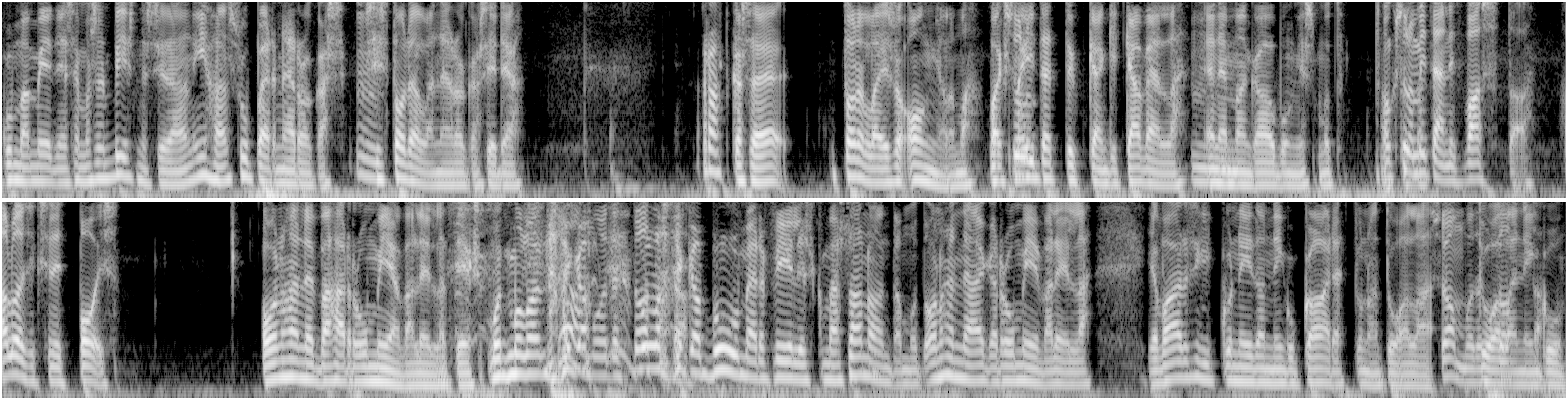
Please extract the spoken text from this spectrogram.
kun mä mietin semmoisen bisnesidean, on ihan supernerokas. Mm. Siis todella nerokas idea. Ratkaisee todella iso ongelma. Vaikka sul- mä itse tykkäänkin kävellä mm. enemmän kaupungissa, mutta Onko sulla mitään niitä vastaa? Haluaisitko sä niitä pois? onhan ne vähän rumia välillä, tiiäks. Mutta mulla on, aika, mulla on aika boomer-fiilis, kun mä sanon tämän, mutta onhan ne aika rumia välillä. Ja varsinkin, kun niitä on niinku kaadettuna tuolla, Se on tuolla totta. niinku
